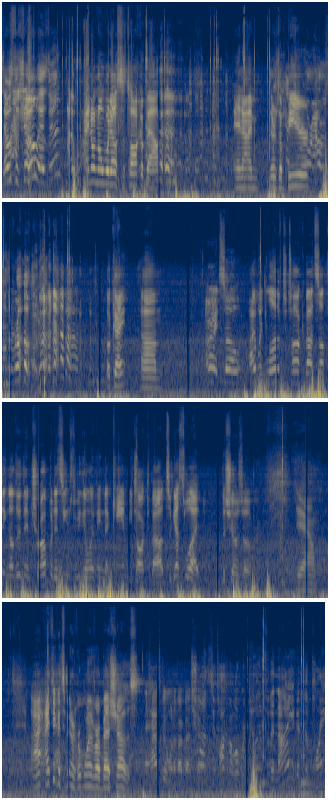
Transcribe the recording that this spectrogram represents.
That was the show, as in? I, I don't know what else to talk about. and I'm there's a beer. Four hours on the road. Okay. Um, All right, so I would love to talk about something other than Trump, but it seems to be the only thing that can be talked about. So guess what? The show's over. yeah. I, I think it's been a, one of our best shows. It has been one of our best He shows. wants to talk about what we're doing for the night and the plan.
